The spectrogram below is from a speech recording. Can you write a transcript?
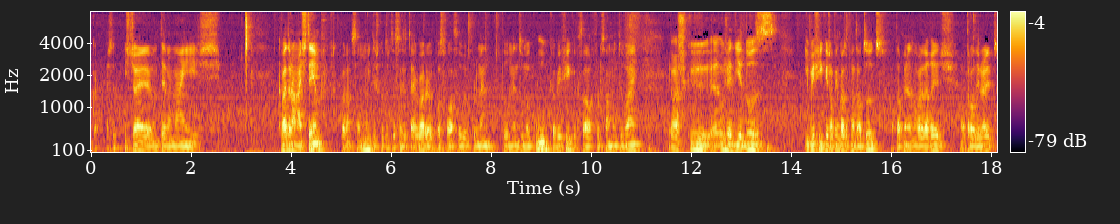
Okay. isto já é um tema mais. Que vai durar mais tempo, Pronto, são muitas contratações até agora. Eu posso falar sobre pelo menos, pelo menos o meu clube, que é o Benfica, que está a reforçar muito bem. Eu acho que uh, hoje é dia 12 e o Benfica já tem quase o plantel todo. Falta apenas um guarda-redes, um lateral direito.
